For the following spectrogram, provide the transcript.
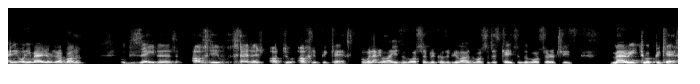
and he only married her with rabbanon. But we're not going to allow you to divorce her because if you allow divorce in this case, you divorce her if she's married to a pikech.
